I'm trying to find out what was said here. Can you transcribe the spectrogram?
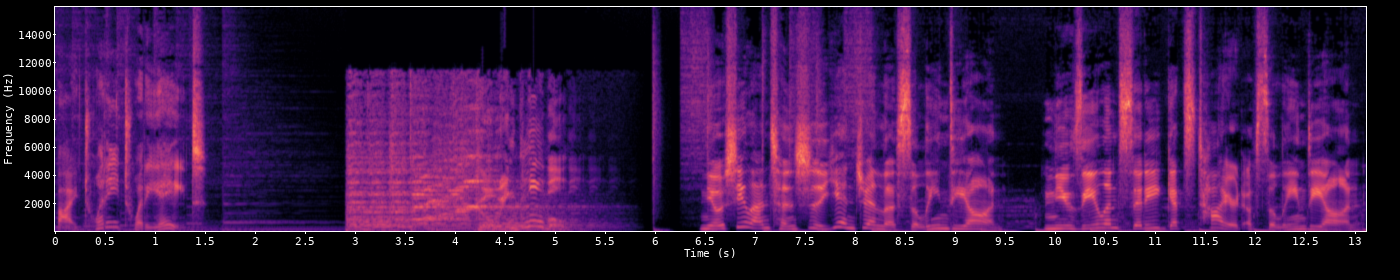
by 2028. Going global. 纽西兰城市厌倦了 Celine Dion. New Zealand city gets tired of Celine Dion.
